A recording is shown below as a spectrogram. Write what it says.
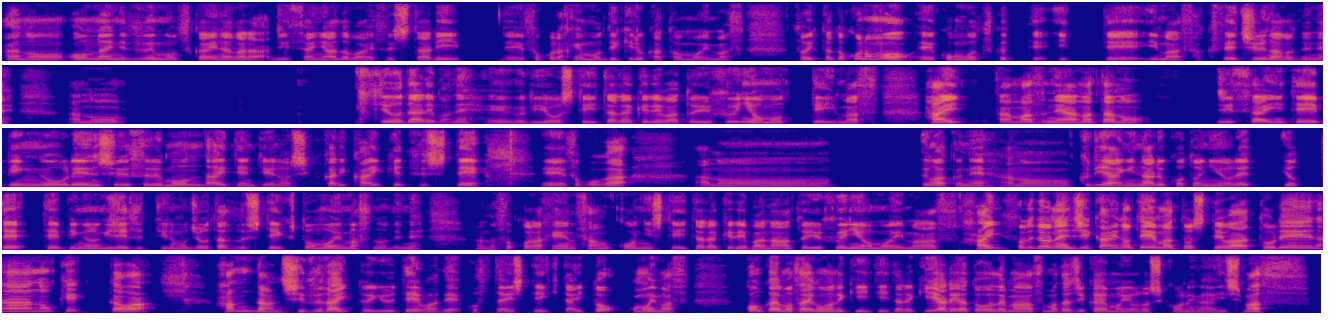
あの、オンラインで Zoom を使いながら実際にアドバイスしたり、え、そこら辺もできるかと思います。そういったところも、え、今後作っていって、今作成中なのでね、あの、必要であればね、えー、利用していただければというふうに思っています。はい。あまずね、あなたの実際にテーピングを練習する問題点というのをしっかり解決して、え、そこが、あのーうまくね、あの、クリアになることによれよって、テーピングの技術っていうのも上達していくと思いますのでね、あの、そこら辺参考にしていただければなというふうに思います。はい。それではね、次回のテーマとしては、トレーナーの結果は判断しづらいというテーマでお伝えしていきたいと思います。今回も最後まで聞いていただきありがとうございます。また次回もよろしくお願いします。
